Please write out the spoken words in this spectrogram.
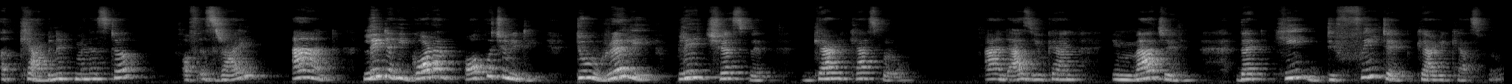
a cabinet minister of Israel and later he got an opportunity to really play chess with Garry Kasparov. And as you can imagine, that he defeated Garry Kasparov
